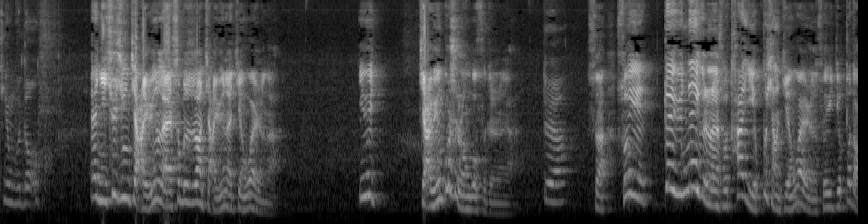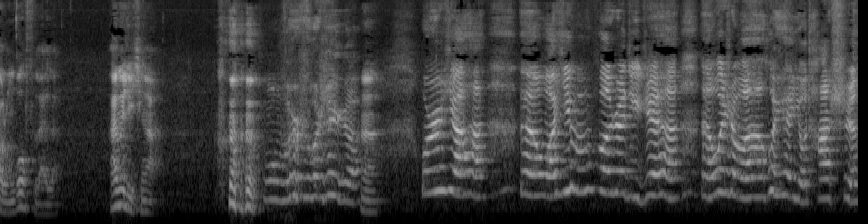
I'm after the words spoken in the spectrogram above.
听不懂。哎，你去请贾云来，是不是让贾云来见外人啊？因为贾云不是荣国府的人呀。对啊。是吧？所以对于那个人来说，他也不想见外人，所以就不到龙国府来了，还没理清啊。我不是说这个。嗯。我是想哈，嗯，王熙凤封着女眷哈，嗯，为什么会有他事？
